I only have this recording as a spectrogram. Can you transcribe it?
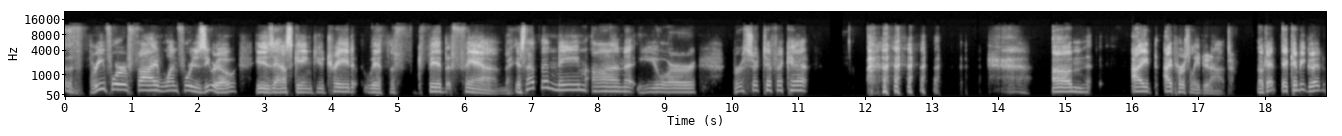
345140 is asking, do you trade with the Fib Fan? Is that the name on your birth certificate? um, I I personally do not. Okay, it can be good.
